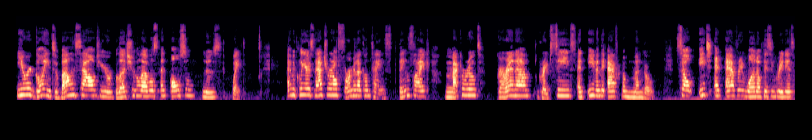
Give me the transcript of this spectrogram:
you're going to balance out your blood sugar levels and also lose weight. Amiclear's natural formula contains things like maca root, guarana, grape seeds, and even the African mango. So each and every one of these ingredients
